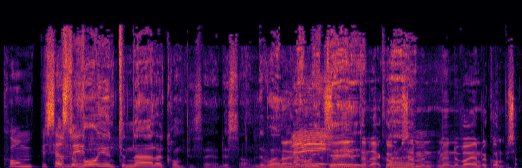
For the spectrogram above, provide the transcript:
kompisen. Fast de det- var ju inte nära kompisar, ja, det sa han. Det var en Nej, de var Nej. inte så jättenära kompisar men, men det var ändå kompisar.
